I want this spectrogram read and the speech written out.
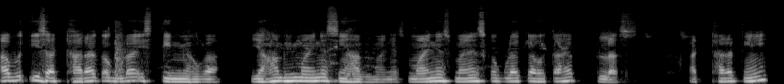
अब इस अट्ठारह का गुड़ा इस तीन में होगा। यहाँ भी माइनस यहाँ भी माइनस माइनस माइनस का गुड़ा क्या होता है? प्लस अट्ठारह तीन,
